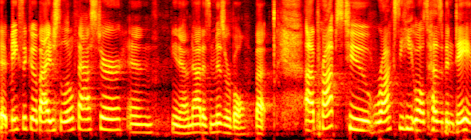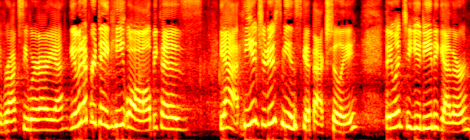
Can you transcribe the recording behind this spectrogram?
It makes it go by just a little faster and, you know, not as miserable. But uh, props to Roxy Heatwole's husband, Dave. Roxy, where are you? Give it up for Dave Heatwall because, yeah, he introduced me and Skip actually. They went to UD together.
